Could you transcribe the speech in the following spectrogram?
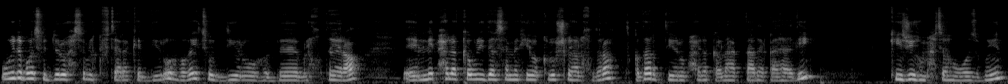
وإلا بغيتو ديروه حسب الكفتة راه كديروه. بغيتو ديروه بالخضيره اللي بحال هكا وليداتها ما كياكلوش ليها الخضرة تقدر ديروا بحال هكا على هاد الطريقة هذه كيجيهم حتى هو زوين.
